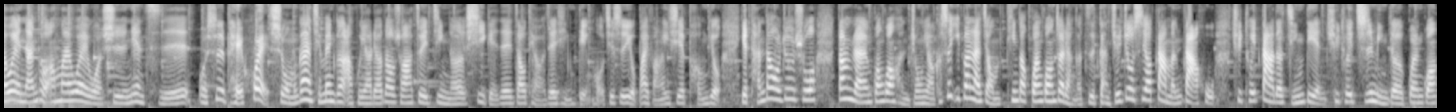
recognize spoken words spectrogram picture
百味，南投 On My Way，我是念慈。我是裴慧，是我们刚才前面跟阿奎亚聊到说，他最近呢戏给这些招条的这些景点哦，其实有拜访了一些朋友，也谈到就是说，当然观光很重要，可是一般来讲，我们听到观光这两个字，感觉就是要大门大户去推大的景点，去推知名的观光，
